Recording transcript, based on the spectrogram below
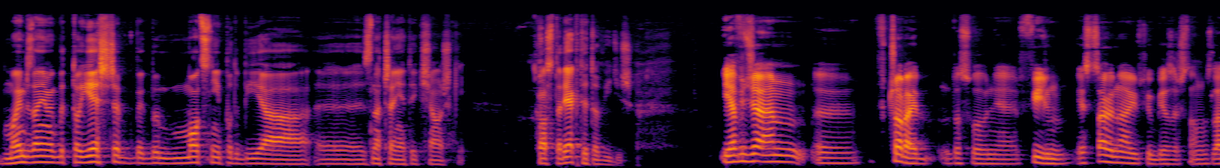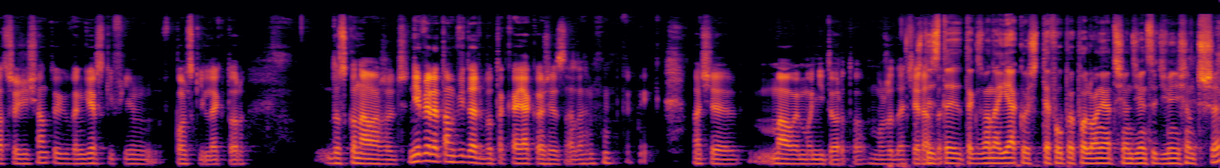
moim zdaniem jakby to jeszcze jakby mocniej podbija y, znaczenie tej książki. Koster, jak ty to widzisz? Ja widziałem y, wczoraj dosłownie film, jest cały na YouTubie zresztą, z lat 60., węgierski film, polski lektor. Doskonała rzecz. Niewiele tam widać, bo taka jakość jest, ale jak macie mały monitor, to może dacie To radę. jest ta, tak zwana jakość TVP Polonia 1993?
